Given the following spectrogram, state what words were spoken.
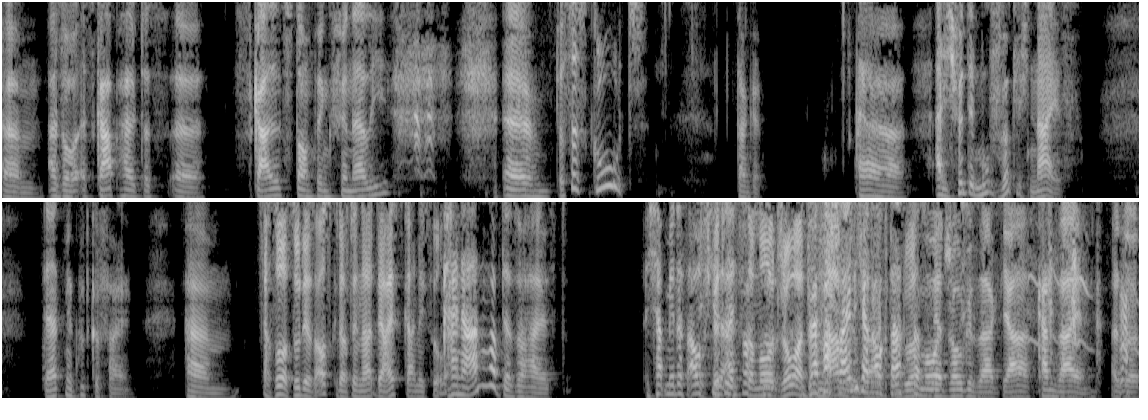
Ähm, also es gab halt das äh, Skull Stomping Finale. ähm, das ist gut. Danke. Äh, also ich finde den Move wirklich nice. Der hat mir gut gefallen. Ähm, Ach so, hast du dir das ausgedacht? Der heißt gar nicht so. Keine Ahnung, ob der so heißt. Ich habe mir das auch ich wette, Samoa Joe hat Wahrscheinlich hat auch das Samoa Joe gesagt. Ja, es kann sein. Also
